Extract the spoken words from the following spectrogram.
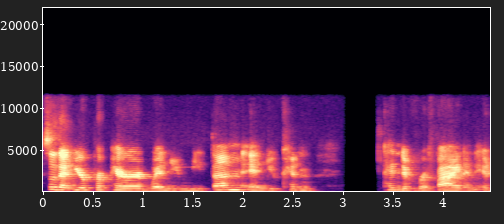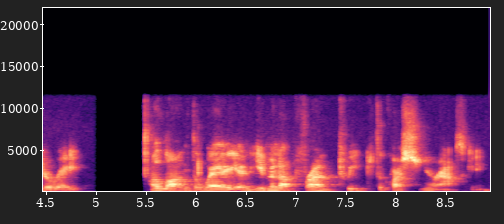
so that you're prepared when you meet them and you can kind of refine and iterate along the way and even up front tweak the question you're asking.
